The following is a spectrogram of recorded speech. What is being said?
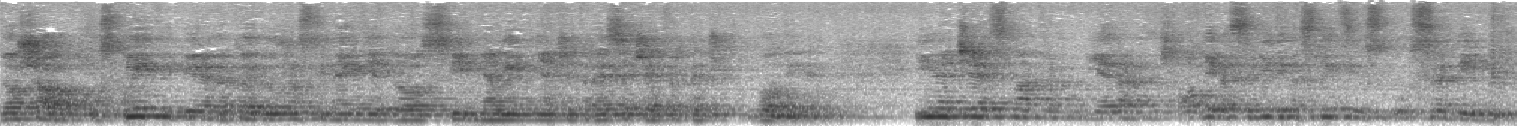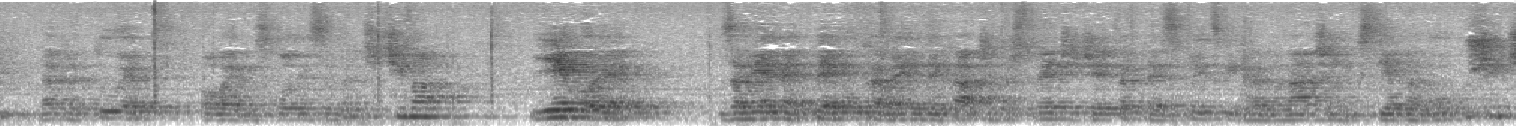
došao u Split i bio je na toj dužnosti negdje do svibnja, lipnja 1944. godine. Inače, smatram, jedan, ovdje ga se vidi na slici u, sredini. Dakle, tu je ovaj gospodin sa vrčićima, lijevo je za vrijeme te uprave NDK 43. 4. splitski gradonačelnik Stjepan Vukušić,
